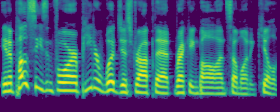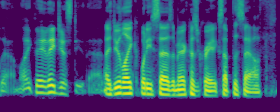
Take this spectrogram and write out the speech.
In a postseason four, Peter would just drop that wrecking ball on someone and kill them. Like, they, they just do that. I do like what he says. America's great, except the South.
